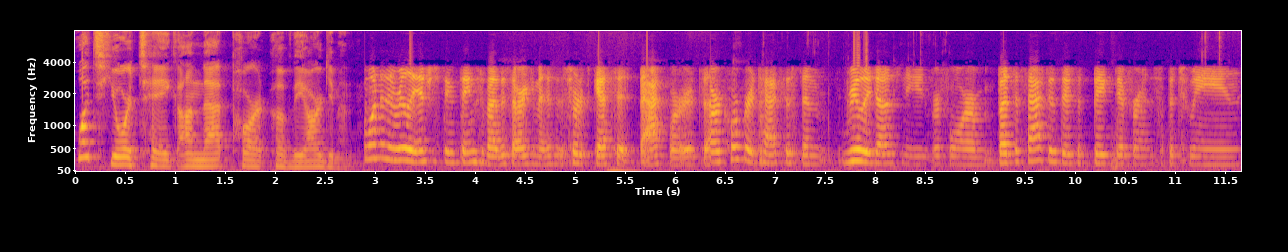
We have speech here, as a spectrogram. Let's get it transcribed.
What's your take on that part of the argument? One of the really interesting things about this argument is it sort of gets it backwards. Our corporate tax system really does need reform, but the fact is there's a big difference between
